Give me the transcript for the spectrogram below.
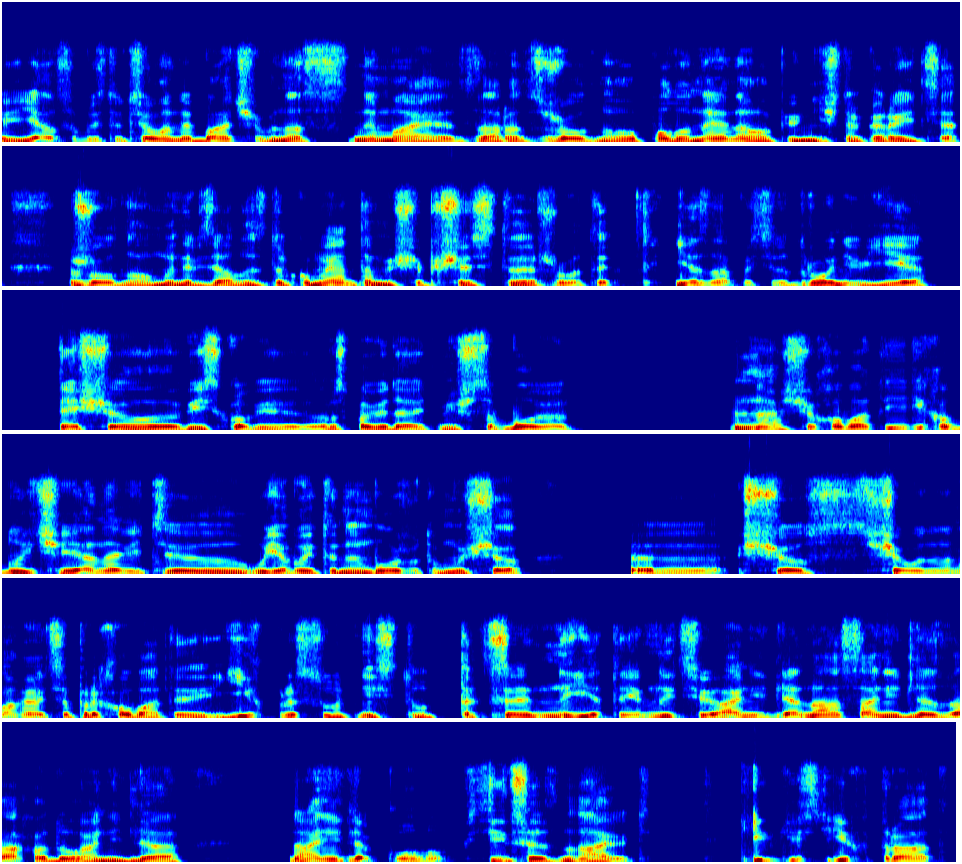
Я особисто цього не бачив. У нас немає зараз жодного полоненого північнокорейця, жодного ми не взяли з документами, щоб щось стверджувати. Є записи з дронів, є те, що військові розповідають між собою. Нащо ховати їх обличчя, я навіть е, уявити не можу, тому що е, що, що вони намагаються приховати? Їх присутність тут, так це не є таємницею ані для нас, ані для заходу, ані для ані для кого. Всі це знають. Кількість їх втрат.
